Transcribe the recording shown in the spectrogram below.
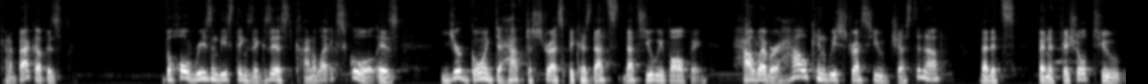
kind of backup is the whole reason these things exist kind of like school is you're going to have to stress because that's that's you evolving. However how can we stress you just enough that it's beneficial to,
